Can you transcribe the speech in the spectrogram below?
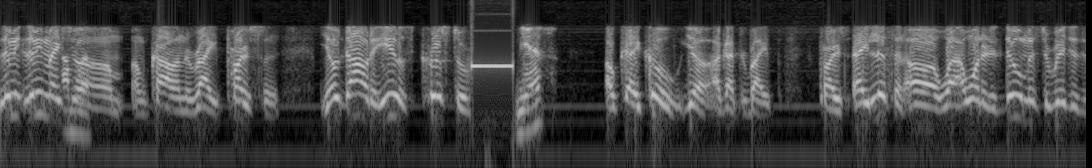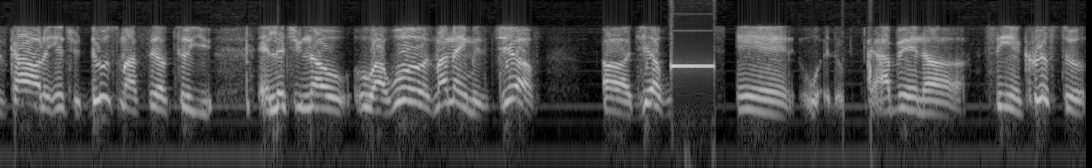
Let me let me make I'm sure well. um, I'm calling the right person. Your daughter is Crystal. Yes? Okay, cool. Yeah, I got the right person. Hey, listen. Uh, what I wanted to do, Mr. Richards, is call and introduce myself to you and let you know who I was. My name is Jeff. Uh, Jeff, and I've been uh seeing Crystal.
